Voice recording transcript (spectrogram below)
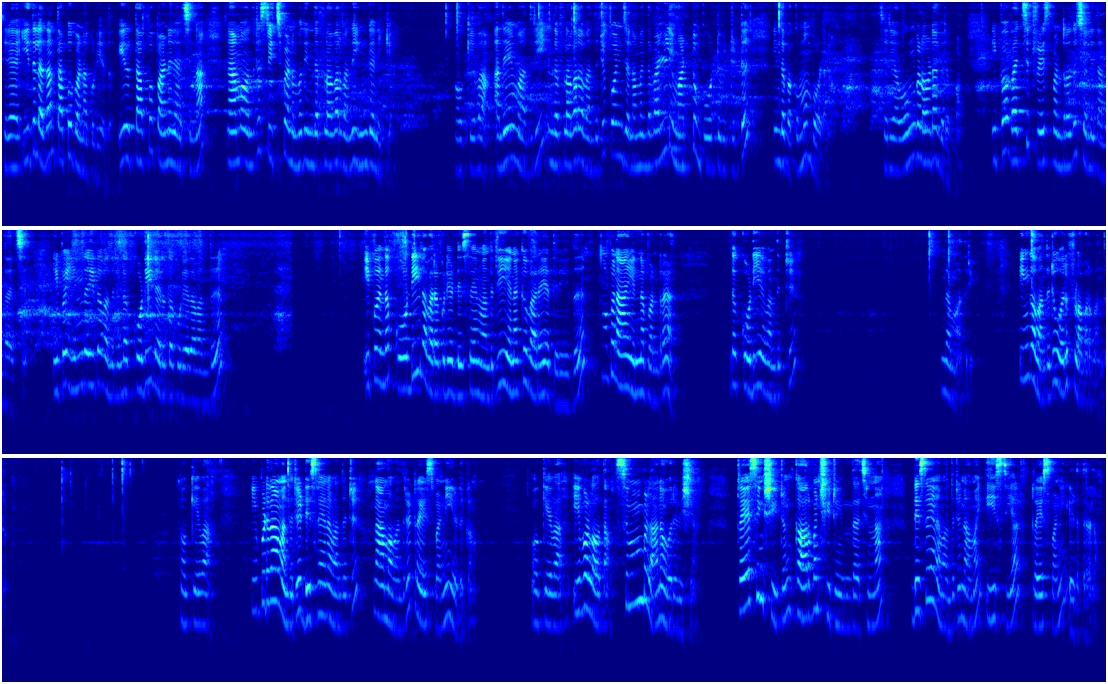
சரியா? இதில் தான் தப்பு பண்ணக்கூடியது. இது தப்பு பண்ணினாச்சுன்னா நாம் வந்துட்டு ஸ்டிச் பண்ணும்போது இந்த ஃப்ளவர் வந்து இங்கே நிற்கும் ஓகேவா அதே மாதிரி இந்த ஃப்ளவரை வந்துட்டு கொஞ்சம் நம்ம இந்த வள்ளி மட்டும் போட்டு விட்டுட்டு இந்த பக்கமும் போடலாம். சரியா உங்களோட விருப்பம். இப்போ வச்சு ட்ரேஸ் பண்ணுறது சொல்லி தந்தாச்சு. இப்போ இந்த இதை வந்துட்டு இந்த கொடியில் இருக்கக்கூடியதை வந்து இப்போ இந்த கொடியில் வரக்கூடிய டிசைன் வந்துட்டு எனக்கு வரைய தெரியுது. அப்போ நான் என்ன பண்ணுறேன் இந்த கொடியை வந்துட்டு இந்த மாதிரி. இங்கே வந்துட்டு ஒரு ஃப்ளவர் வந்துடும் ஓகேவா இப்படி தான் வந்துட்டு டிசைனை வந்துட்டு நாம் வந்துட்டு ட்ரேஸ் பண்ணி எடுக்கணும். ஓகேவா இவ்வளோ தான் சிம்பிளான ஒரு விஷயம். ட்ரேசிங் ஷீட்டும் கார்பன் ஷீட்டும் இருந்தாச்சுன்னா டிசைனை வந்துட்டு நாம் ஈஸியாக ட்ரேஸ் பண்ணி எடுத்துடலாம்.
